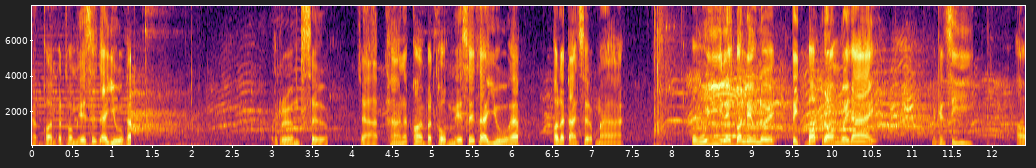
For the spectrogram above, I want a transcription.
นครปฐม SSIU ครับ เริ่มเสิร์ฟจากทางนครปฐม SSIU ครับเอาละการเสิร์ฟมาโอ้ยเล่นบอลเร็วเลย ติดบล็อกรองไว้ได้แมคเคนซี่เอา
